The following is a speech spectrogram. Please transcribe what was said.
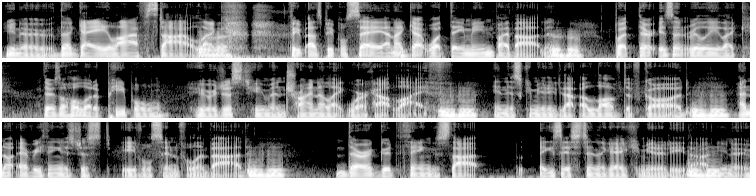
you know, the gay lifestyle, like Uh-huh. as people say. And I get what they mean by that. And, hmm But there isn't really like, there's a whole lot of people who are just human trying to like work out life hmm in this community that are loved of God. hmm And not everything is just evil, sinful, and bad hmm there are good things that exist in the gay community that Mhm. you know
